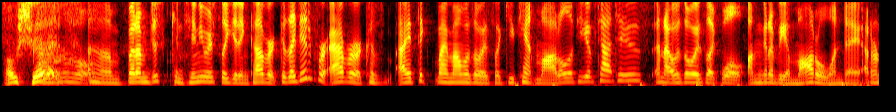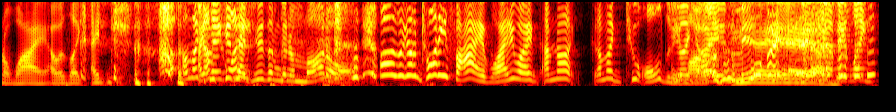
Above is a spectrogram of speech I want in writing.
Oh shit! Oh. Um, but I'm just continuously getting covered because I did forever. Because I think my mom was always like, "You can't model if you have tattoos," and I was always like, "Well, I'm gonna be a model one day." I don't know why. I was like, I, I'm like, I I'm can't 20 get tattoos. I'm gonna model. I was like, I'm 25. Why do I? I'm not. I'm like too old to be You're a like, I model. miss Yeah, yeah, it. yeah, yeah. they like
